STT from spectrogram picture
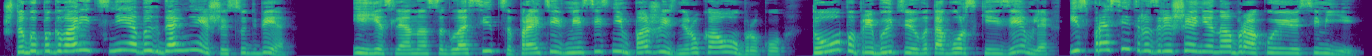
чтобы поговорить с ней об их дальнейшей судьбе. И если она согласится пройти вместе с ним по жизни рука об руку, то по прибытию в Атагорские земли и спросить разрешения на брак у ее семьи.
